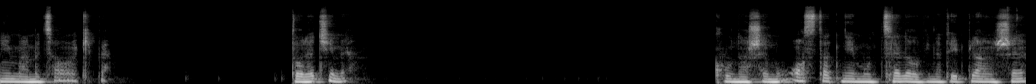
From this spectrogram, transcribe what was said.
I mamy całą ekipę. To lecimy. Ku naszemu ostatniemu celowi na tej planszy.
